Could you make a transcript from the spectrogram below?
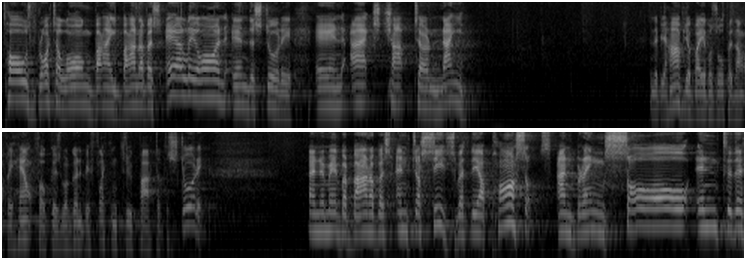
Paul's brought along by Barnabas early on in the story in Acts chapter 9. And if you have your Bibles open, that'll be helpful because we're going to be flicking through part of the story. And remember, Barnabas intercedes with the apostles and brings Saul into the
